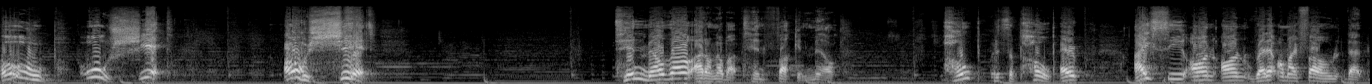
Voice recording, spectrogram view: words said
Oh, oh shit! Oh shit! 10 mil though? I don't know about 10 fucking mil. Pope? But it's the Pope. I, I see on, on Reddit on my phone that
